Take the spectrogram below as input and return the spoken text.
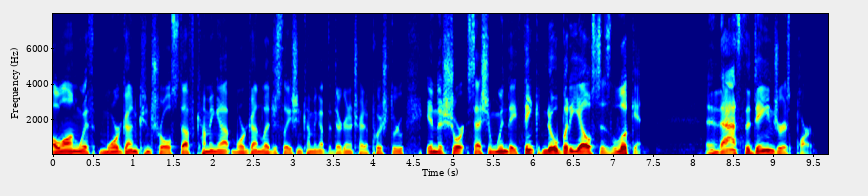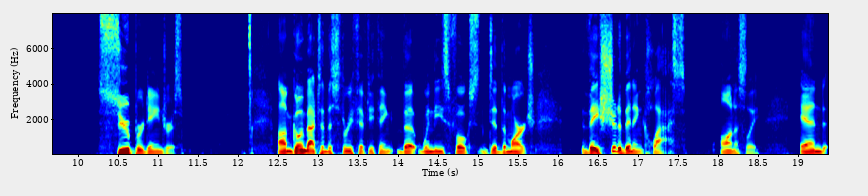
along with more gun control stuff coming up, more gun legislation coming up that they're going to try to push through in the short session when they think nobody else is looking. And that's the dangerous part. Super dangerous. Um, going back to this 350 thing, that when these folks did the march, they should have been in class, honestly. And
